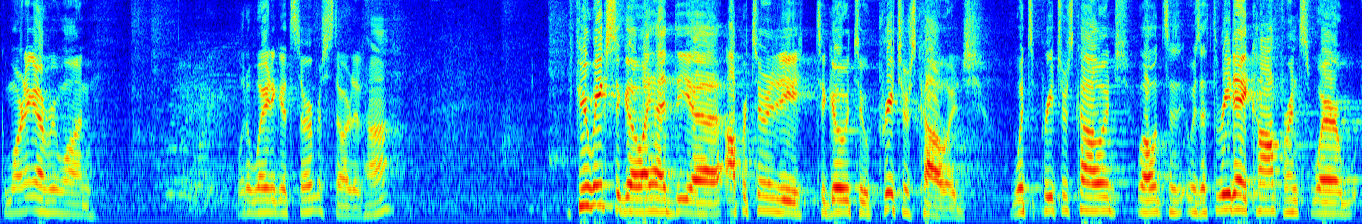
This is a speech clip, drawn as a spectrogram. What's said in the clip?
Good morning, everyone. What a way to get service started, huh? A few weeks ago, I had the uh, opportunity to go to Preachers College. What's Preachers College? Well, a, it was a three day conference where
